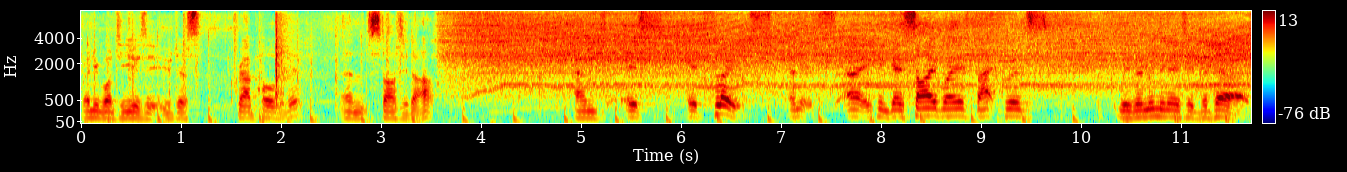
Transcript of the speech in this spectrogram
when you want to use it, you just grab hold of it and start it up. And it's, it floats, and it's, uh, it can go sideways, backwards, we've eliminated the dirt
